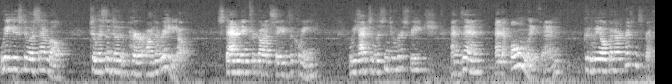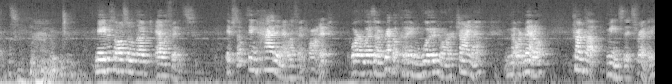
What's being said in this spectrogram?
we used to assemble to listen to her on the radio, standing for God Save the Queen. We had to listen to her speech, and then, and only then, could we open our Christmas presents. Mavis also loved elephants. If something had an elephant on it, or was a replica in wood or china or metal, trunk up means it's friendly.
